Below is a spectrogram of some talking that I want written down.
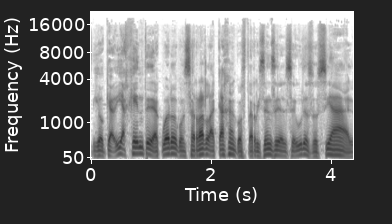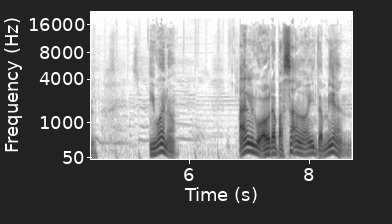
digo que había gente de acuerdo con cerrar la caja costarricense del Seguro Social. Y bueno, algo habrá pasado ahí también.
